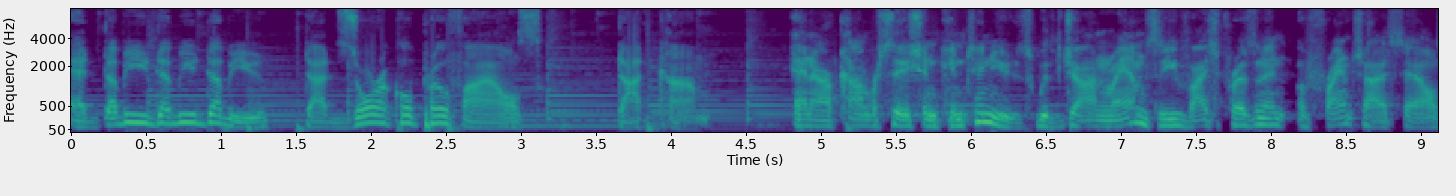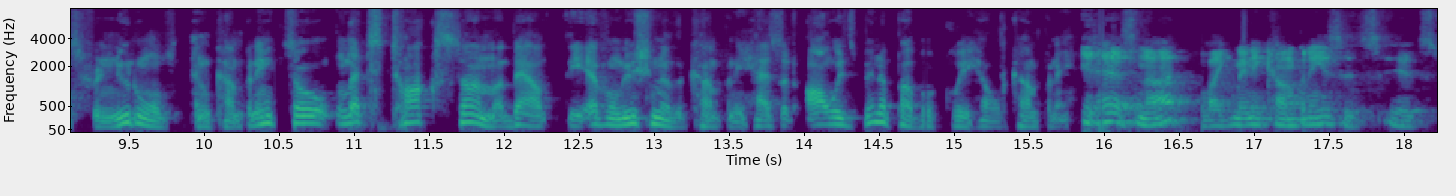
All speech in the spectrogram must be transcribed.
at www.zoracleprofiles.com. And our conversation continues with John Ramsay, Vice President of Franchise Sales for Noodles and Company. So let's talk some about the evolution of the company. Has it always been a publicly held company? It has not. Like many companies, it's it's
